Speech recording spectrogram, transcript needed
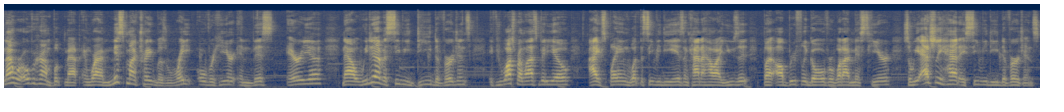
Now we're over here on Bookmap, and where I missed my trade was right over here in this area. Now, we did have a CVD divergence. If you watched my last video, I explained what the CVD is and kind of how I use it, but I'll briefly go over what I missed here. So we actually had a CVD divergence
